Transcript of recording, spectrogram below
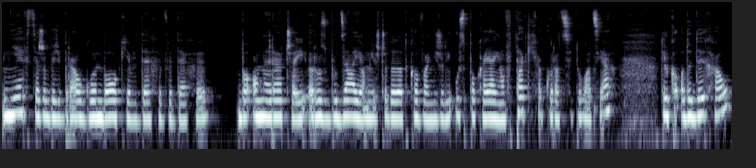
nie chcę, żebyś brał głębokie wdechy, wydechy, bo one raczej rozbudzają jeszcze dodatkowo, aniżeli uspokajają w takich akurat sytuacjach, tylko oddychał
